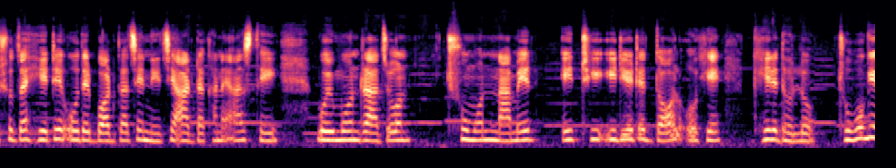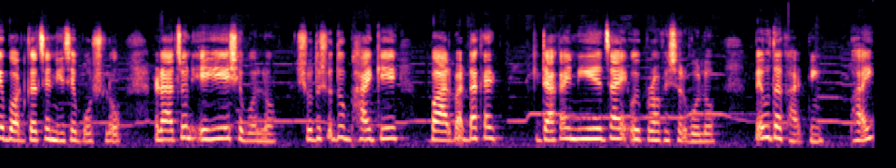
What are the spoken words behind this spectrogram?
সোজা হেঁটে ওদের বটগাছের নিচে আড্ডাখানায় আসতেই বৈমন, রাজন, সুমন নামের এই থ্রি ইডিয়েটের দল ওকে ঘিরে ধরলো। ধ্রুব গিয়ে বটগাছের নিচে বসল। রাজন এগিয়ে এসে বলল, শুধু শুধু ভাইকে বারবার ডাকায় ডাকায় নিয়ে যায় ওই প্রফেসরগুলো। পেউদা খাটনি। ভাই,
